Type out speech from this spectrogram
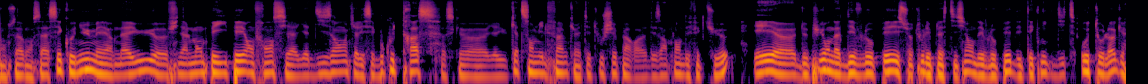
Donc ça, bon, c'est assez connu, mais on a eu euh, finalement PIP en France il y, a, 10 ans qui a laissé beaucoup de traces parce qu'il euh, y a eu 400 000 femmes qui ont été touchées par euh, des implants défectueux. Et depuis, on a développé, et surtout les plasticiens ont développé des techniques dites autologues.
